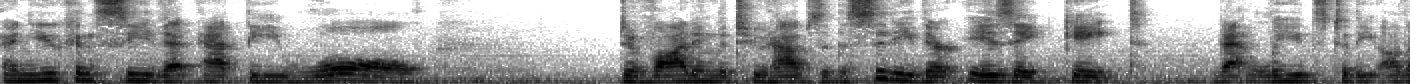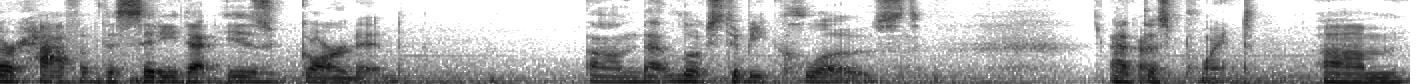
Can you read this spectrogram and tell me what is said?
and you can see that at the wall dividing the two halves of the city, there is a gate that leads to the other half of the city that is guarded. Um, that looks to be closed at Okay. this point. Um,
